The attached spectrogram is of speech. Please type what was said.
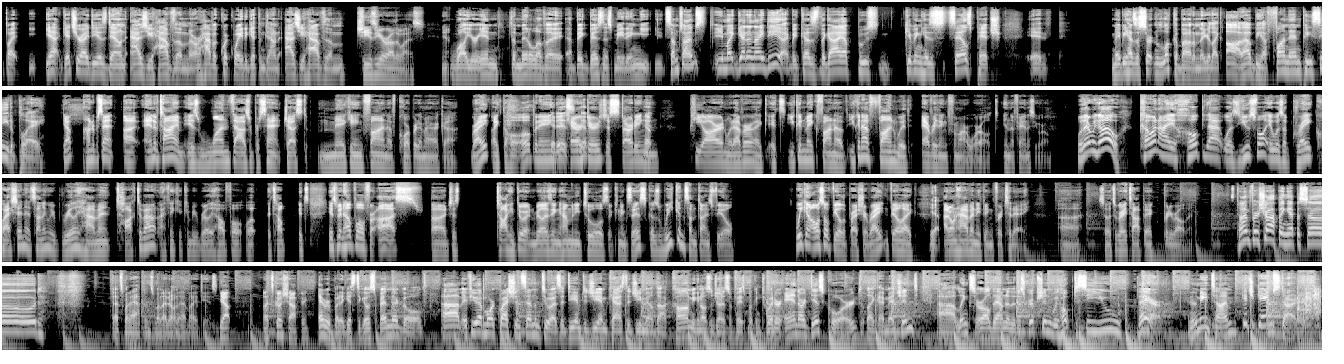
but yeah, get your ideas down as you have them, or have a quick way to get them down as you have them. cheesy or otherwise. Yeah. while you're in the middle of a, a big business meeting, you, sometimes you might get an idea because the guy up who's giving his sales pitch it maybe has a certain look about him that you're like, oh, that would be a fun NPC to play. Yep, hundred percent. Uh, End of time is one thousand percent just making fun of corporate America, right? Like the whole opening, the is, yep. characters just starting Yep. and PR and whatever. Like it's you can make fun of, you can have fun with everything from our world in the fantasy world. Well, there we go, Cohen. I hope that was useful. It was a great question. It's something we really haven't talked about. I think it can be really helpful. Well, it's help. It's it's been helpful for us, uh, just talking through it and realizing how many tools that can exist because we can sometimes feel we can also feel the pressure right and feel like Yeah. i don't have anything for today uh, so it's a great topic pretty relevant It's time for a shopping episode. That's what happens when I don't have ideas. yep let's go shopping Everybody gets to go spend their gold. Um, if you have more questions, send them to us at dm2gmcast at gmail.com. You can also join us on Facebook and Twitter and our Discord, like I mentioned. Uh, links are all down in the description. We hope to see you there. In the meantime, get your game started.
